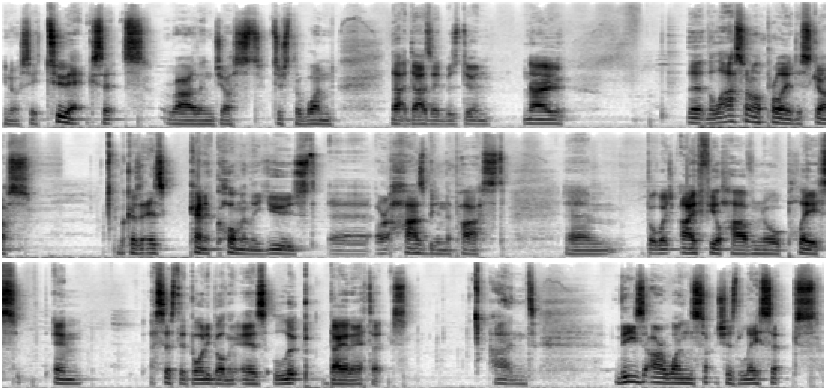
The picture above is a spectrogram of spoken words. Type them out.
you know, say two exits rather than just just the one that Dyazide was doing. Now, the the last one I'll probably discuss because it is kind of commonly used, uh, or it has been in the past, um, but which I feel have no place in assisted bodybuilding is loop diuretics. And these are ones such as Lasix,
